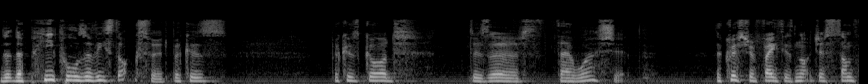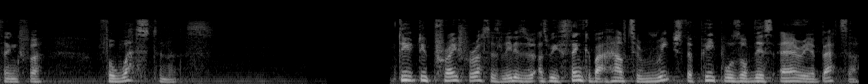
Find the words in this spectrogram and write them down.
That the peoples of East Oxford, because because God deserves their worship. The Christian faith is not just something for, for Westerners. Do, do pray for us as leaders as we think about how to reach the peoples of this area better.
